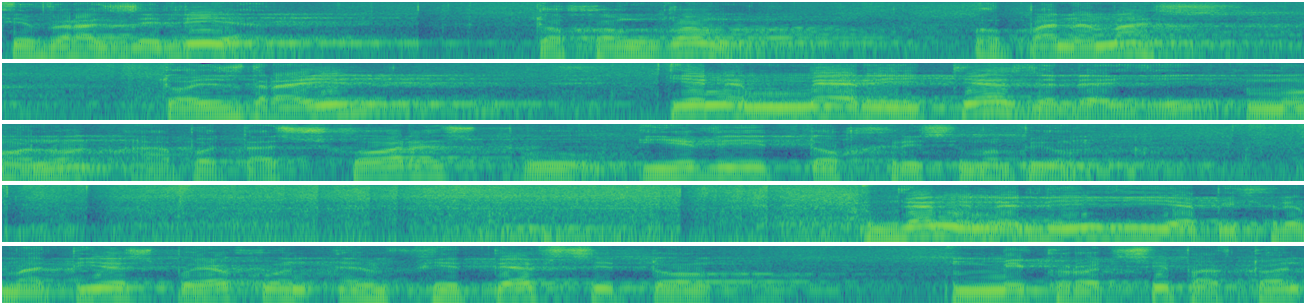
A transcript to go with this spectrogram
η Βραζιλία το Χονγκόνγκ ο Παναμάς το Ισραήλ είναι μερικές λέγει μόνο από τα χώρες που ήδη το χρησιμοποιούν. Δεν είναι λίγοι οι επιχειρηματίες που έχουν εμφυτεύσει το μικροτσίπ αυτόν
